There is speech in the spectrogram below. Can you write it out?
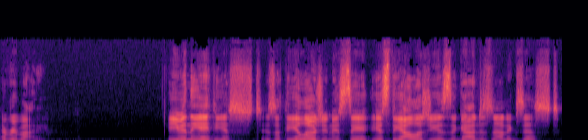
Everybody. Even the atheist is a theologian. His, the- his theology is that God does not exist.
